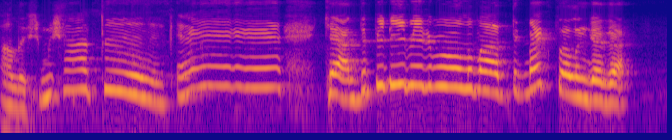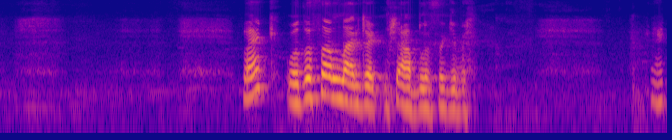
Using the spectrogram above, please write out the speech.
Alışmış artık. Ee, kendi biliyor benim oğlum artık. Bak salıngaca. Bak o da sallanacakmış ablası gibi. Bak.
